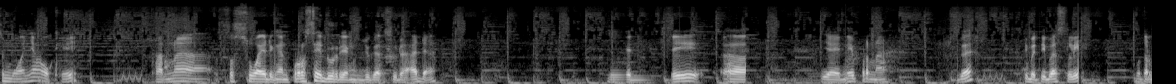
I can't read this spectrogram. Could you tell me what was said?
semuanya oke karena sesuai dengan prosedur yang juga sudah ada. Jadi eh, ya ini pernah juga tiba-tiba slip muter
